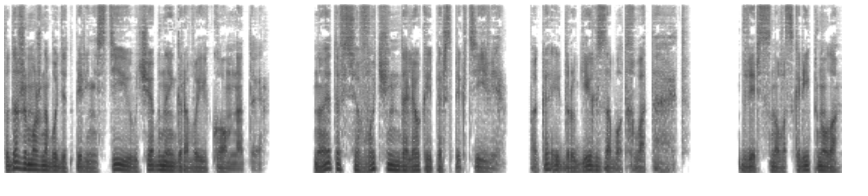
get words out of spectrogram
Туда же можно будет перенести и учебные игровые комнаты. Но это все в очень далекой перспективе, пока и других забот хватает. Дверь снова скрипнула.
